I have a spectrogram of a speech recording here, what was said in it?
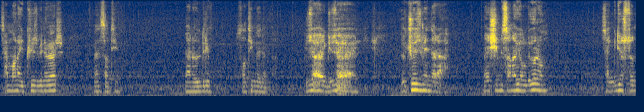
Sen bana 200 bini ver. Ben satayım. Yani öldüreyim. Satayım dedim ben. Güzel güzel. 200 bin lira. Ben şimdi sana yolluyorum. Sen gidiyorsun.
